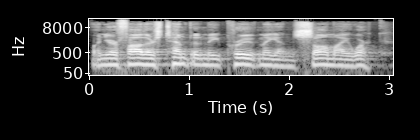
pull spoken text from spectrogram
When your fathers tempted me, proved me, and saw my work.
